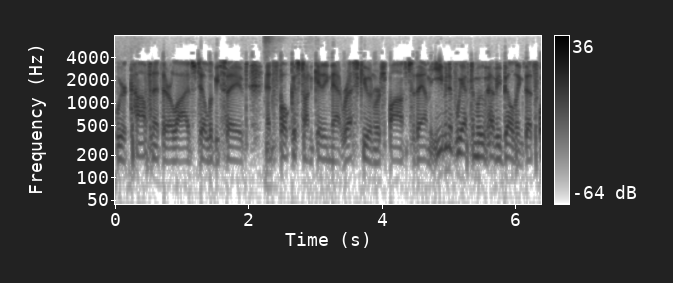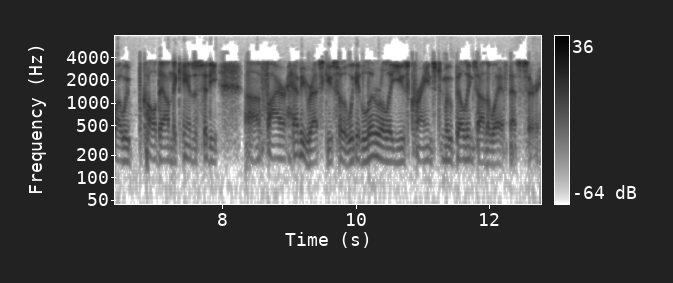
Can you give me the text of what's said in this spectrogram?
we're confident there are lives still to be saved, and focused on getting that rescue and response to them. Even if we have to move heavy buildings, that's why we call down the Kansas City uh, fire heavy rescue so that we could literally use cranes to move buildings out of the way if necessary.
